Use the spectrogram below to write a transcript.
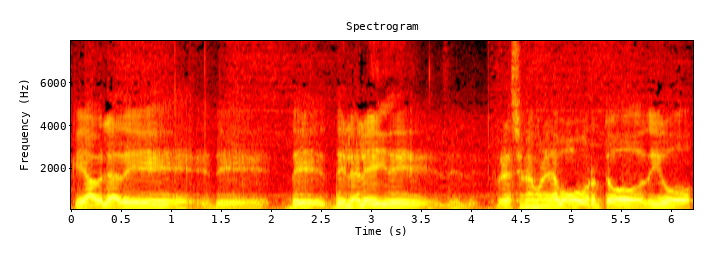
que habla de, de, la ley de relacionada con el aborto, digo,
